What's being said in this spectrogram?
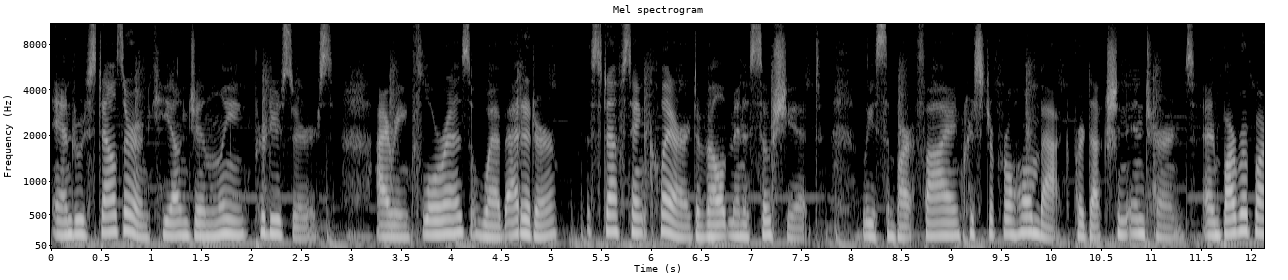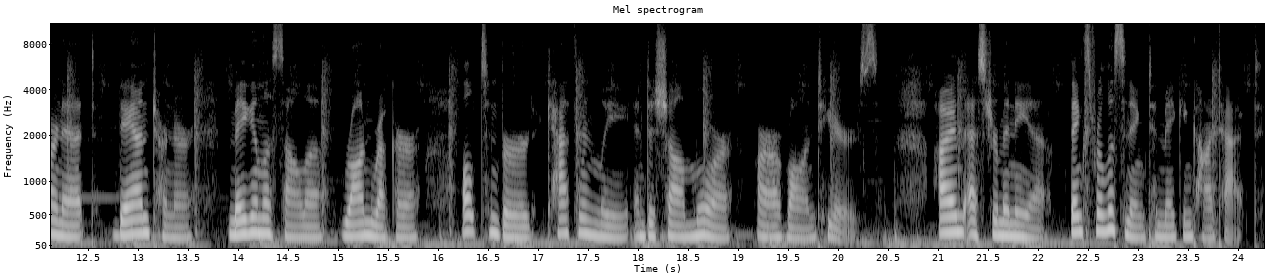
Andrew Stelzer and Kyung Jin Lee, producers. Irene Flores, web editor. Steph St. Clair, development associate. Lisa Bartfai and Christopher Holmback, production interns. And Barbara Barnett, Dan Turner, Megan LaSala, Ron Rucker, Alton Bird, Catherine Lee, and Deshal Moore are our volunteers. I'm Esther Manilla. Thanks for listening to Making Contact.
